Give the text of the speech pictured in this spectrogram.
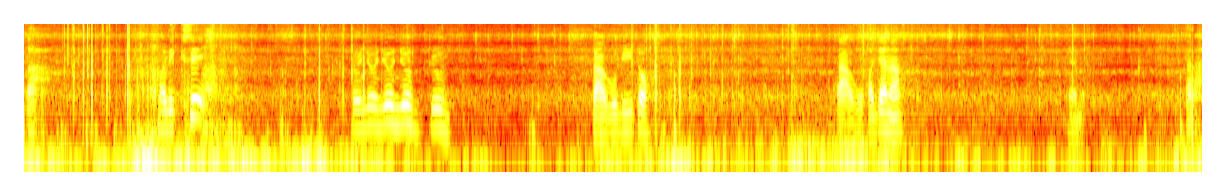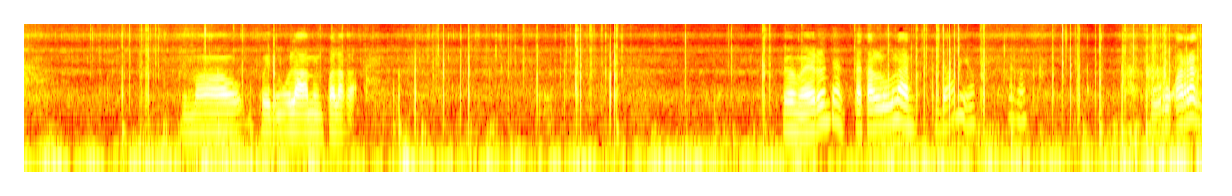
Ah. Maliksi. Yun, yun, yun, yun, yun. Tago dito. Tago ka dyan ha. Yan. Ah. Yung mga pwedeng ulamin palaka. Yo, meron dyan. Tatalungan. Ang dami oh. Yan, oh. Puro karag.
